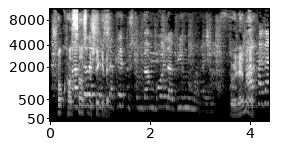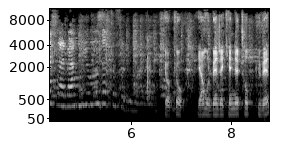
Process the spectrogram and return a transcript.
Çok hassas bir Arkadaşlar şekilde. şaka etmiştim. Ben bu oyunda bir numarayım. Öyle mi? Arkadaşlar ben bu yumurta sıfır numarayım. Yok yok. Yağmur bence kendine çok güven.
